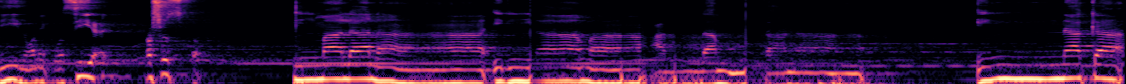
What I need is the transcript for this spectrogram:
দিন অনেক ওসিয়া প্রশস্ত মালানা ইল্লামা আল্লামতানা। ইন্নাকা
